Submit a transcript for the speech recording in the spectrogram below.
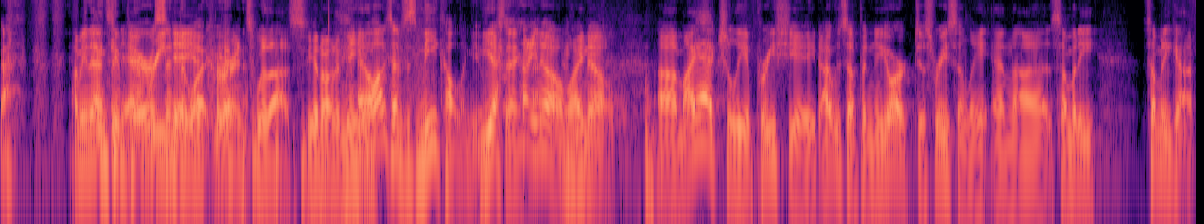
I mean, that's an everyday what, occurrence yeah. with us. You know what I mean? And a lot of times it's me calling you. Yeah, I know, I know. Um, I actually appreciate. I was up in New York just recently, and uh, somebody, somebody got.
